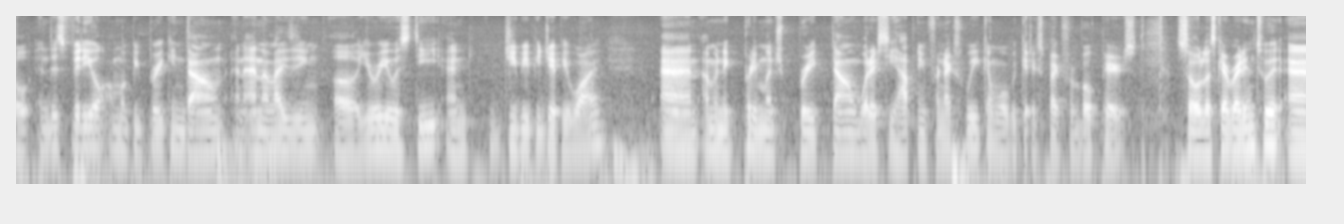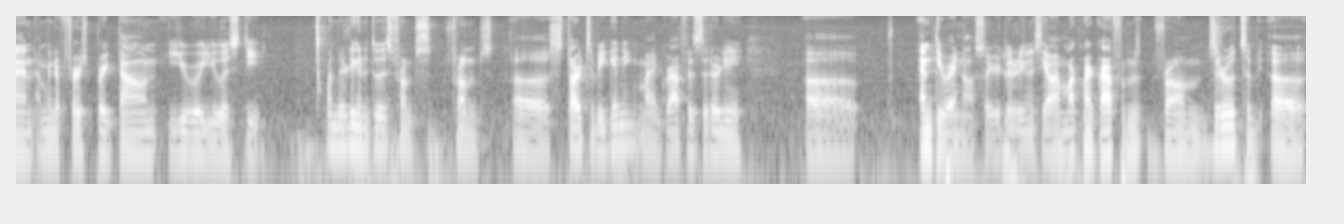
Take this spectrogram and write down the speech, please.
So in this video, I'm gonna be breaking down and analyzing uh, Euro USD and GBP JPY, and I'm gonna pretty much break down what I see happening for next week and what we could expect from both pairs. So let's get right into it, and I'm gonna first break down Euro USD. I'm literally gonna do this from from uh, start to beginning. My graph is literally uh, empty right now, so you're literally gonna see how I mark my graph from from zero to uh,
